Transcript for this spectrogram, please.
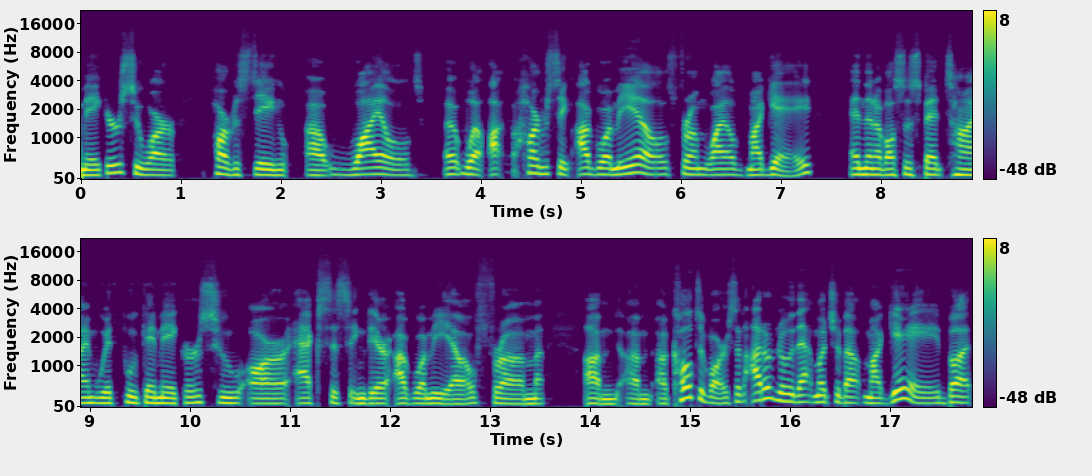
makers who are harvesting uh, wild, uh, well, uh, harvesting aguamiel from wild maguey. And then I've also spent time with pulque makers who are accessing their aguamiel from um, um, uh, cultivars. And I don't know that much about maguey, but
